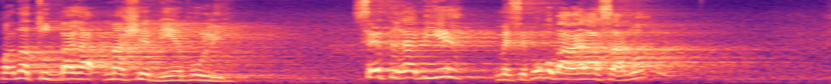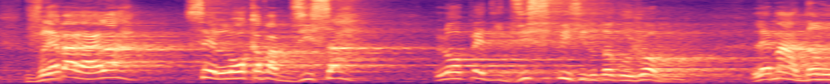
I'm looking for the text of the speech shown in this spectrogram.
Pendan tout baga mache bien pou li. Se tre bien, men se pou kon baga la sa, non? Vre baga la, se lò kapap di sa, lò pe di dispisi toutan kou job. Le man dan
